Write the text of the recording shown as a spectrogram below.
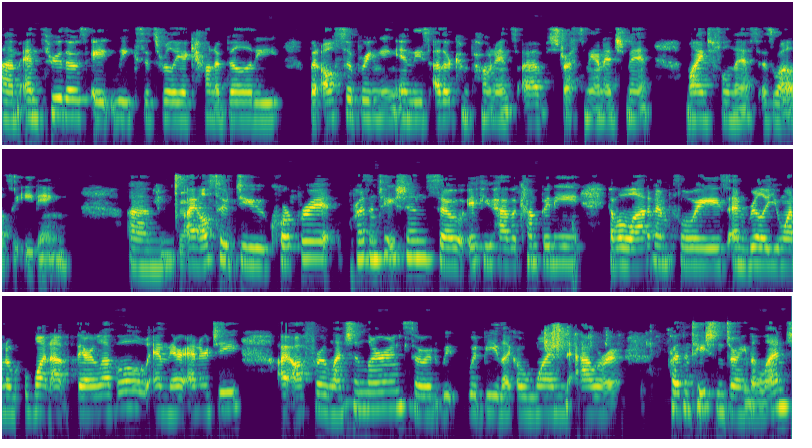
Um, and through those eight weeks, it's really accountability, but also bringing in these other components of stress management, mindfulness, as well as the eating. Um, I also do corporate presentations. So if you have a company, have a lot of employees, and really you want to one up their level and their energy, I offer lunch and learn. So it would be like a one hour presentation during the lunch.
